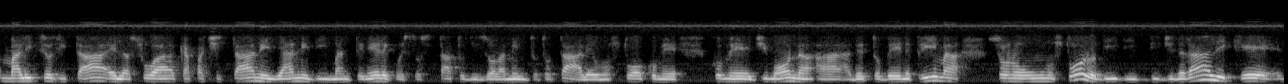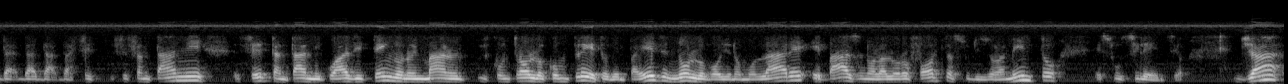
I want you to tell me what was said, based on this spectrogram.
maliziosità e la sua capacità negli anni di mantenere questo stato di isolamento totale. Uno stuolo, come, come Gimon ha, ha, detto bene prima, sono uno stuolo di, di, di generali che da, da, da, da 60 anni, 70 anni quasi, tengono in mano il, il controllo completo del paese, non lo vogliono mollare e basano la loro forza sull'isolamento e sul silenzio già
